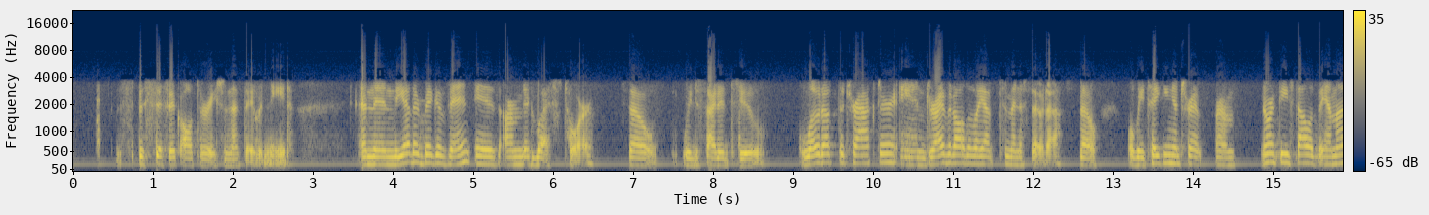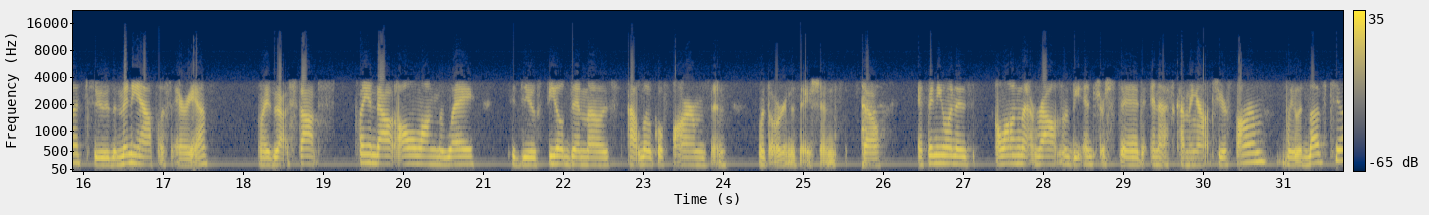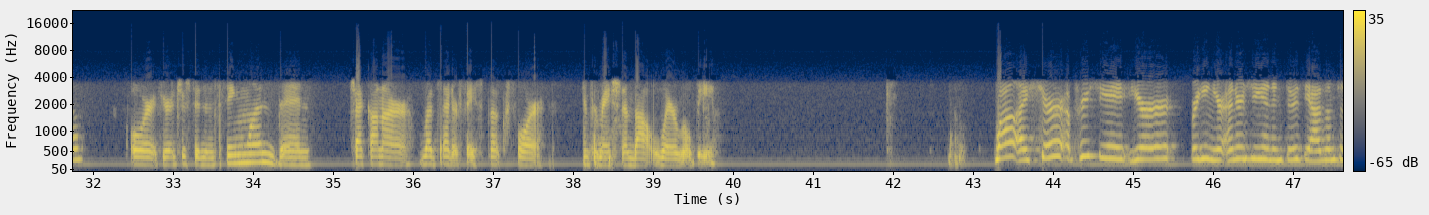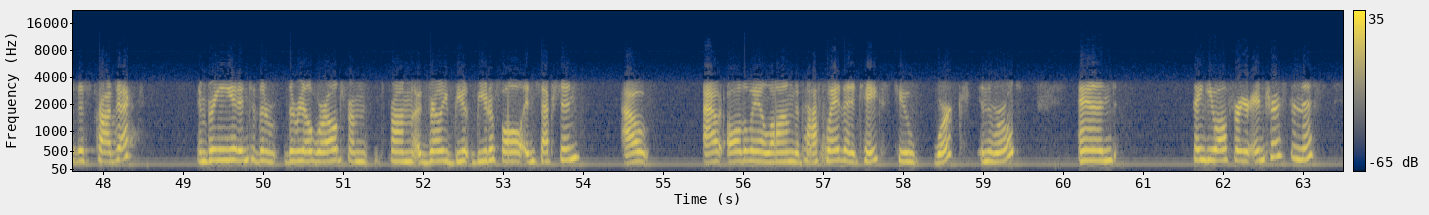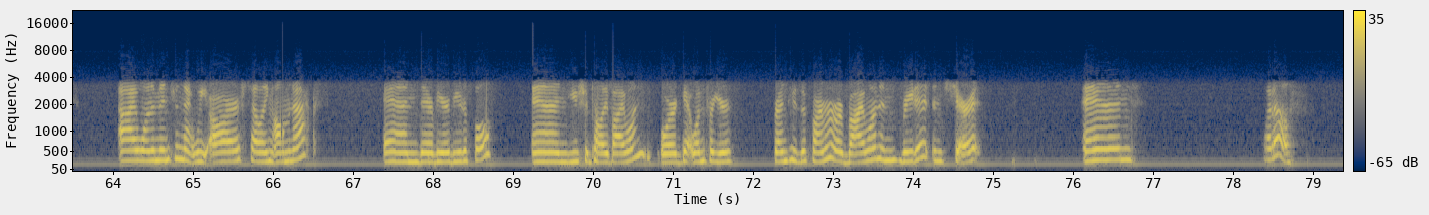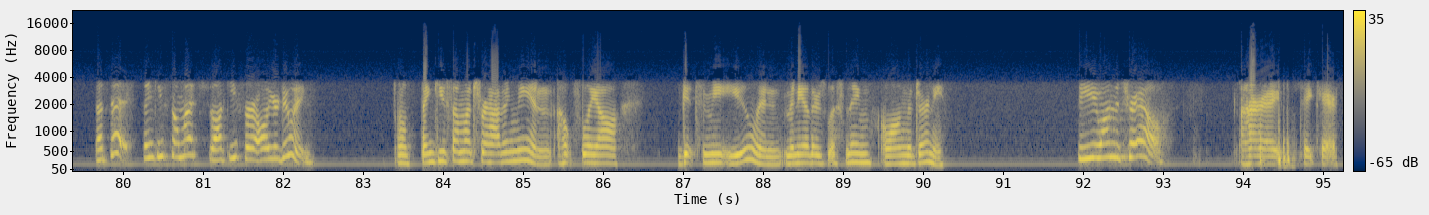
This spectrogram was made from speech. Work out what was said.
specific alteration that they would need. And then the other big event is our Midwest tour. So we decided to load up the tractor and drive it all the way up to Minnesota. So we'll be taking a trip from northeast Alabama to the Minneapolis area. We've got stops planned out all along the way to do field demos at local farms and with organizations. So if anyone is along that route and would be interested in us coming out to your farm, we would love to. Or if you're interested in seeing one, then check on our website or Facebook for information about where we'll be. Well, I sure appreciate your bringing your energy and enthusiasm to this project and bringing it into the the real world from from a really be- beautiful inception out out all the way along the pathway that it takes to work in the world. And thank you all for your interest in this. I want to mention that we are selling almanacs, and they're very beautiful. And you should probably buy one or get one for your friend who's a farmer, or buy one and read it and share it. And what else? That's it. Thank you so much, Lockie, for all you're doing. Well, thank you so much for having me, and hopefully, I'll get to meet you and many others listening along the journey. See you on the trail. All right. Take care.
